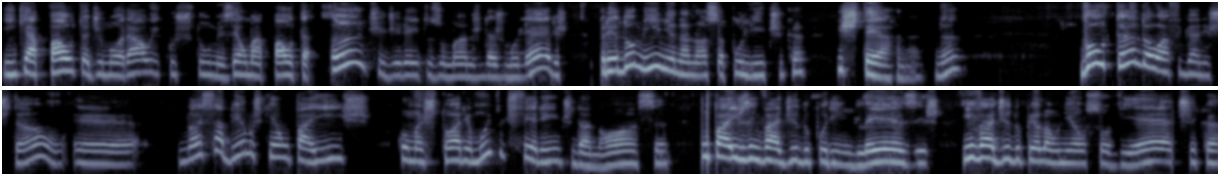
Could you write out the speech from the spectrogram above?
em que a pauta de moral e costumes é uma pauta anti-direitos humanos das mulheres, predomine na nossa política externa. Né? Voltando ao Afeganistão, é, nós sabemos que é um país com uma história muito diferente da nossa, um país invadido por ingleses, invadido pela União Soviética,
